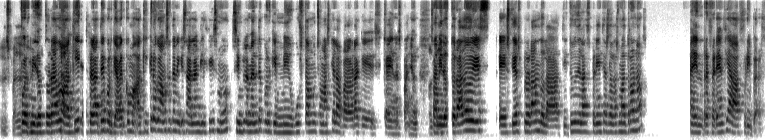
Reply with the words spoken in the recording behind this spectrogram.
en España. Pues mi doctorado aquí, espérate, porque a ver cómo, aquí creo que vamos a tener que usar el anglicismo, simplemente porque me gusta mucho más que la palabra que, hay en español. O sea, mi doctorado es, estoy explorando la actitud y las experiencias de las matronas en referencia a Free Birth.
